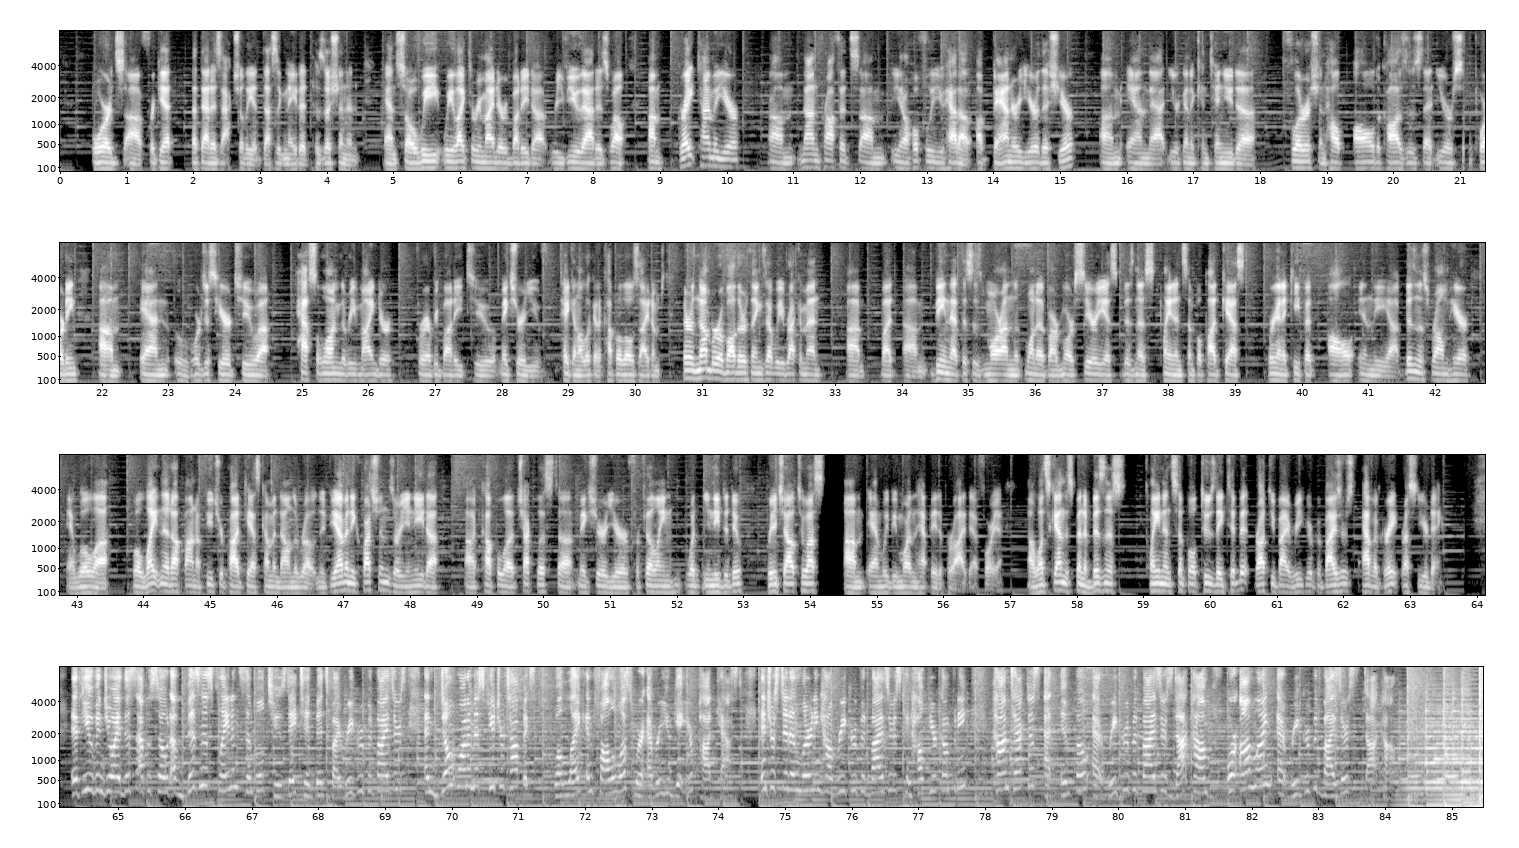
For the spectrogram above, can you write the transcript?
boards uh, forget that that is actually a designated position. And and so we we like to remind everybody to review that as well. Um, great time of year um, nonprofits. Um, you know, hopefully you had a, a banner year this year, um, and that you're going to continue to flourish and help all the causes that you're supporting. Um, and we're just here to uh, pass along the reminder for everybody to make sure you've taken a look at a couple of those items. There are a number of other things that we recommend. Um, but um, being that this is more on the, one of our more serious business, plain and simple podcasts, we're going to keep it all in the uh, business realm here, and we'll uh, we'll lighten it up on a future podcast coming down the road. And if you have any questions or you need a, a couple of checklists to make sure you're fulfilling what you need to do, reach out to us, um, and we'd be more than happy to provide that for you. Uh, once again, this has been a business plain and simple Tuesday tidbit brought to you by Regroup Advisors. Have a great rest of your day. If you've enjoyed this episode of Business Plain and Simple Tuesday Tidbits by Regroup Advisors and don't want to miss future topics, well, like and follow us wherever you get your podcast. Interested in learning how Regroup Advisors can help your company? Contact us at info at regroupadvisors.com or online at regroupadvisors.com.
